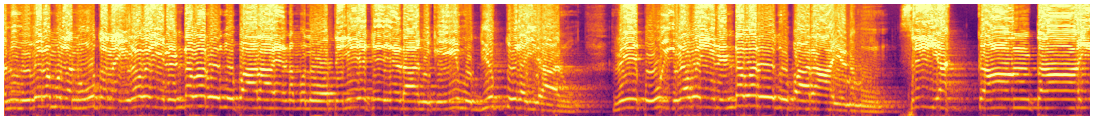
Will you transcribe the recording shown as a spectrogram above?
అను వివరములను తన ఇరవై రెండవ రోజు పారాయణములో తెలియచేయడానికి ఉద్యుక్తులయ్యారు. రేపు ఇరవై రెండవ రోజు పారాయణము. శ్రీయకాంతాయ कान्ताय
